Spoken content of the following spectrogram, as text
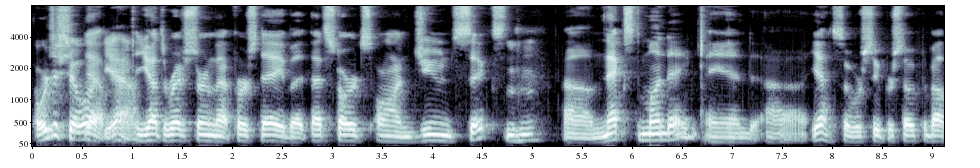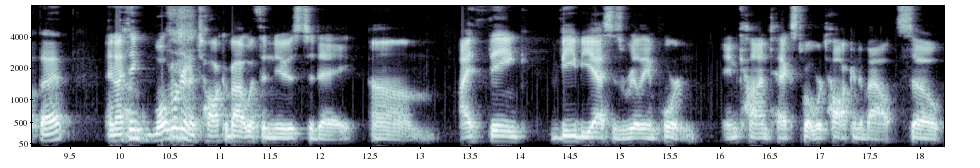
or just show up. Yeah. You have to register them that first day, but that starts on June 6th, hmm um, next Monday. And uh, yeah, so we're super stoked about that. And I think what we're going to talk about with the news today, um, I think VBS is really important in context to what we're talking about. So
